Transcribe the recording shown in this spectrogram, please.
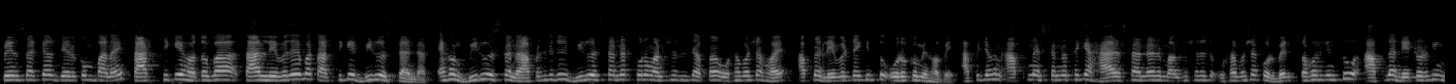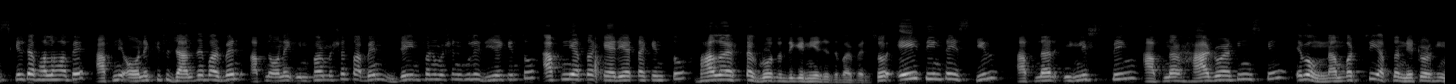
ফ্রেন্ড সার্কেল যেরকম বানায়, তার থেকে হয়তো বা তার লেভেলে বা তার থেকে বিলো স্ট্যান্ডার্ড এখন বিলো স্ট্যান্ডার্ড আপনার থেকে যদি বিলো স্ট্যান্ডার্ড কোনো মানুষের যদি আপনার ওঠা বসা হয়, আপনার লেভেলটাই কিন্তু ওরকমই হবে। আপনি যখন আপনার স্ট্যান্ডার্ড থেকে হায়ার স্ট্যান্ডার্ডের মানুষের সাথে ওঠা বসা করবেন, তখন কিন্তু আপনার নেটওয়ার্কিং স্কিলটা ভালো হবে, আপনি অনেক কিছু জানতে পারবেন, আপনি অনেক ইনফরমেশন পাবেন যে ইনফরমেশন গুলি দিয়ে কিন্তু আপনি আপনার ক্যারিয়ারটা কিন্তু ভালো একটা গ্রোথের দিকে নিয়ে যেতে পারবেন। সো এই তিনটে স্কিল আপনার ইংলিশ স্পিং আপনার হার্ড ওয়ার্কিং স্কিল এবং নাম্বার থ্রি আপনার নেটওয়ার্কিং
